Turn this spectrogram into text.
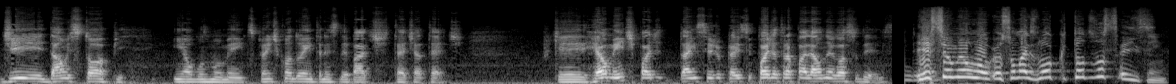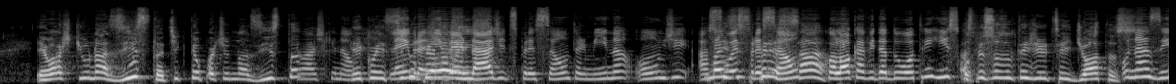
de dar um stop em alguns momentos. Pra gente quando entra nesse debate tete a tete. Porque realmente pode dar ensejo pra isso e pode atrapalhar o negócio deles. Esse é o meu louco. Eu sou mais louco que todos vocês. Sim. Eu acho que o nazista tinha que ter o partido Eu nazista. acho que não. Reconhecido Lembra, pela lei. liberdade de expressão termina onde a Mas sua expressão expressar- coloca a vida do outro em risco. As pessoas não têm direito de ser idiotas. O nazismo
